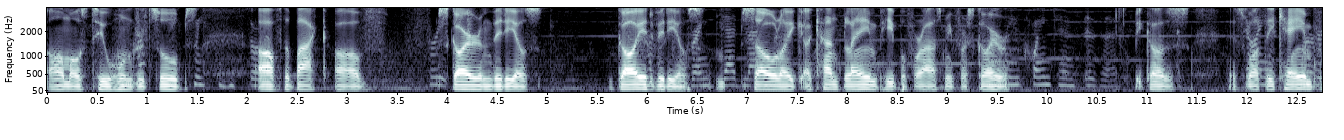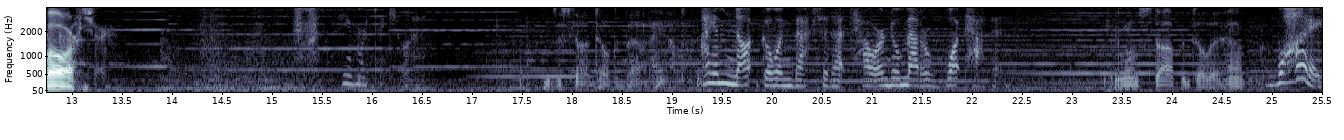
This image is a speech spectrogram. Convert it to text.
almost 200 subs Me some sort off the back of freak. Skyrim videos, guide videos. So, like, I can't blame people for asking me for Skyrim acquaintance is a because it's what they came for. creature. It must seem ridiculous. You just got dealt a bad I am not going back to that tower no matter what happens. They won't stop until they have you. Why?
